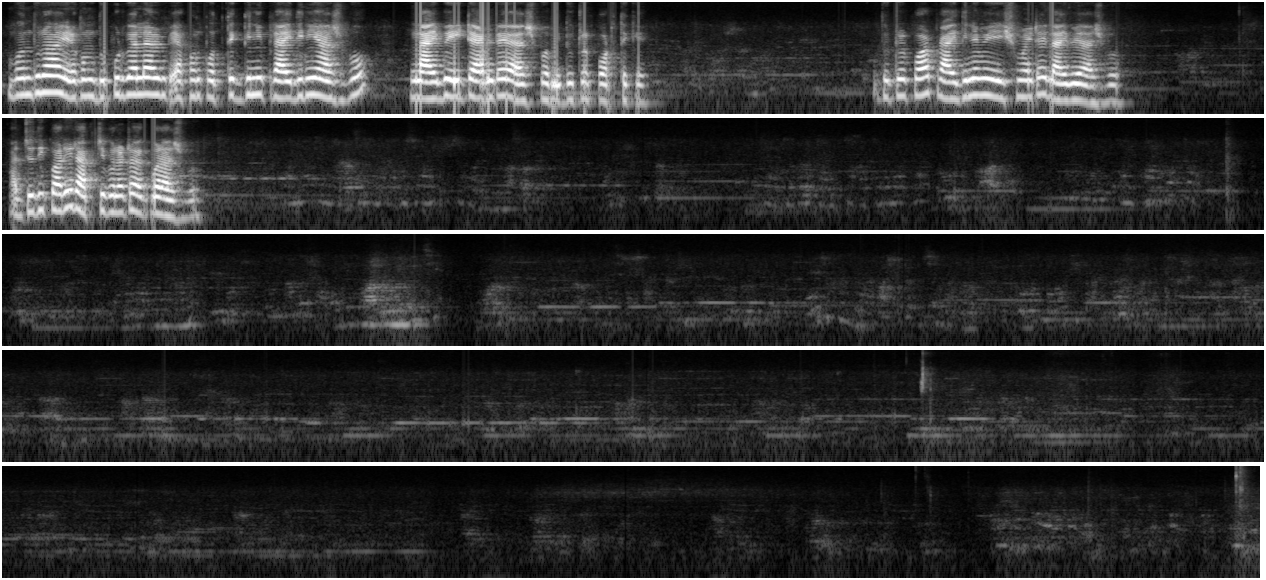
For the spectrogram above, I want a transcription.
বন্ধুরা, এরকম দুপুরবেলা আমি এখন প্রত্যেক দিনই প্রায় দিনই আসব। লাইভে এই টাইমটায় আসব আমি দুটোর পর থেকে। দুটোর পর প্রায় দিনে আমি এই সময়টায় লাইভে আসব। আর যদি পারি, রাত্রিবেলাটাও একবার আসব।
